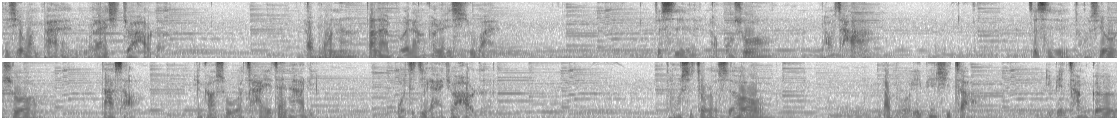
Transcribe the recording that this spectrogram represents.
这些碗盘我来洗就好了。老婆呢，当然不会让客人洗碗。这时老公说泡茶。这时同事又说大嫂，你告诉我茶叶在哪里，我自己来就好了。同事走的时候，老婆一边洗澡一边唱歌。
